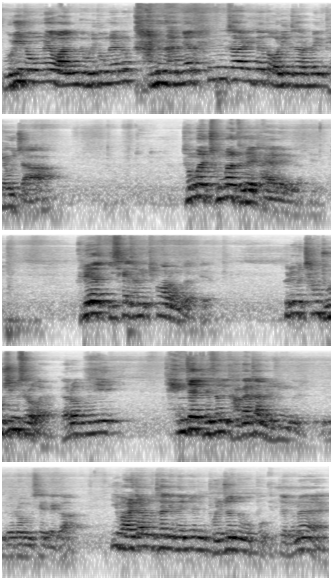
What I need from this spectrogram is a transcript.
우리 동네 왔는데 우리 동네는 가능하면 한 살이라도 어린 사람에게 배우자. 정말 정말 그래 가야 되는 것 같아요. 그래야 이 세상이 평화로운 것 같아요. 그리고 참 조심스러워요. 여러분이 굉장히 개성이 강하잖아요. 요즘 그 여러분 세대가. 이말 잘못하게 되면 본전도 못 뽑기 때문에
